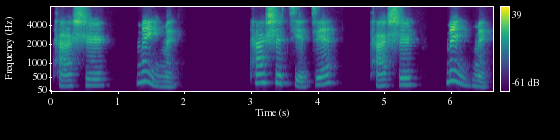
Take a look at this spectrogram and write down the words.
她是妹妹。她是姐姐。她是妹妹。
